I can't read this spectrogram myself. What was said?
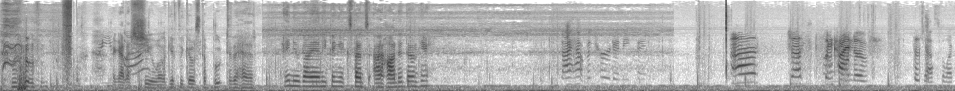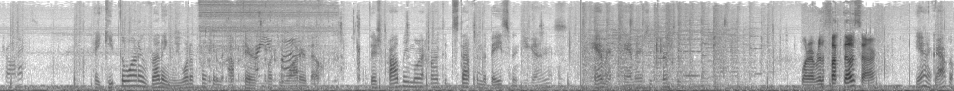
I got a shoe. I'll give the ghost a boot to the head. Hey, new guy, anything expensive? I haunted down here? I haven't heard anything. Uh, just some kind of possessed electronics. Hey, keep the water running. We want to fucking up their fucking water bill. There's probably more haunted stuff in the basement, you guys. Hammer. Hammer's expensive. Whatever the fuck those are. Yeah, grab them.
